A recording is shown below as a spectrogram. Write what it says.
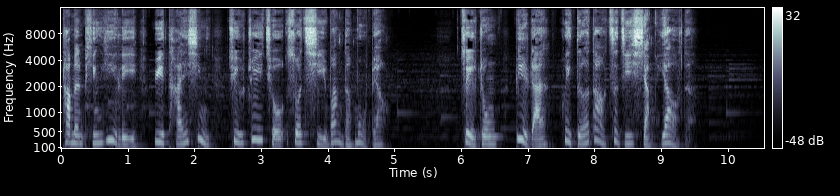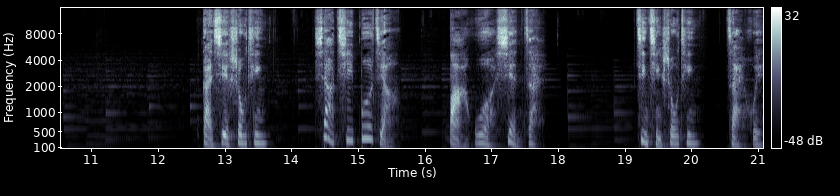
他们凭毅力与弹性去追求所期望的目标，最终必然会得到自己想要的。感谢收听，下期播讲，把握现在。敬请收听，再会。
